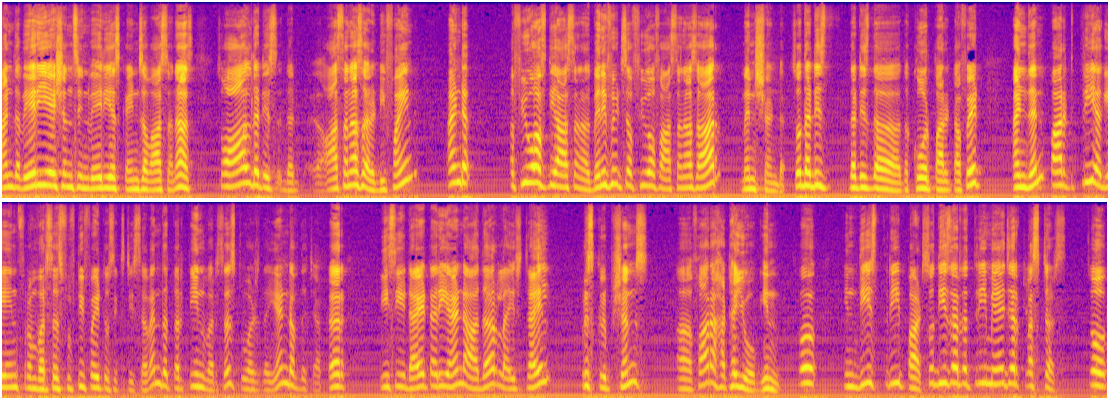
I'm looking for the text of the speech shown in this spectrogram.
and the variations in various kinds of asanas. So all that is, the asanas are defined and a few of the asanas, benefits of few of asanas are mentioned. So that is that is the, the core part of it. And then part 3 again from verses 55 to 67, the 13 verses towards the end of the chapter, we see dietary and other lifestyle prescriptions uh, for a Hatha Yogin. So, in these three parts, so these are the three major clusters. So,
